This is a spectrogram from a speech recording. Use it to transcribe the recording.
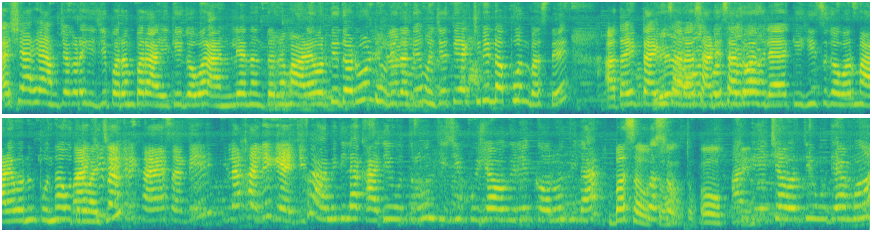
अशी आहे आमच्याकडे ही जी परंपरा आहे की गवर आणल्यानंतर माळ्यावरती दडवून ठेवली जाते. म्हणजे ती ऍक्च्युली लपून बसते. आता एक टाइम झाला साडेसात वाजल्या की हीच गवर माळ्यावरून पुन्हा उतरवायची. भाकरी खाण्यासाठी तिला खाली घ्यायची. आम्ही तिला खाली उतरून तिची पूजा वगैरे करून तिला बसवतो. बसवतो. ओके आणि त्याच्यावरती उद्या मग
